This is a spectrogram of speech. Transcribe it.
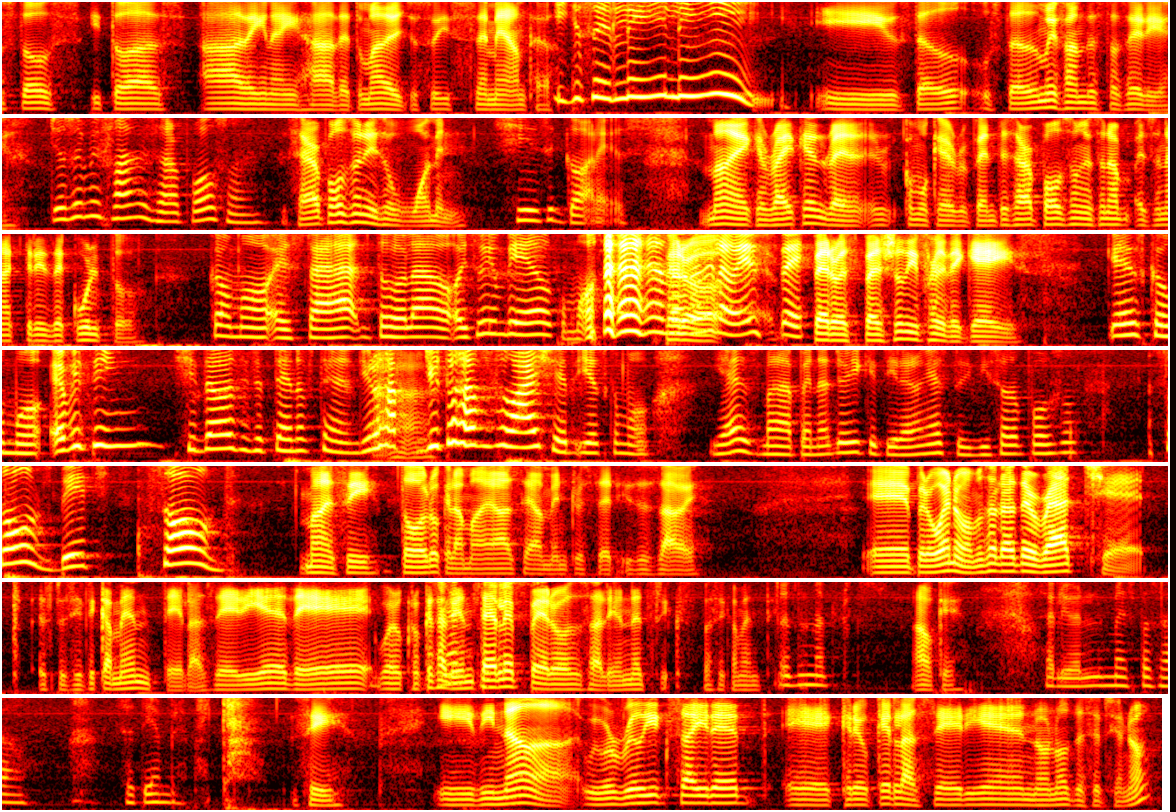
Bienvenidos todos y todas a Deina Hija de tu Madre. Yo soy Samantha. Y yo soy Lily. Y usted, usted es muy fan de esta serie. Yo soy muy fan de Sarah Paulson. Sarah Paulson is a woman. She's a goddess. Mae, que right que como que de repente Sarah Paulson es una, es una actriz de culto. Como está en todo lado. Hoy subí un video como... no sé Pero- si lo viste. Pero especially for the gays. Que es como... Everything she does is a 10 of 10. You don't Ajá. have, you don't have to watch it. Y es como... Yes, ma, apenas yo vi que tiraron esto y vi Paulson. Sold, bitch. Sold. Mae, sí, todo lo que la madre hace, I'm interested y se sabe. Eh, pero bueno, vamos a hablar de Ratchet. Específicamente, la serie de. Bueno, creo que salió en tele, pero salió en Netflix, básicamente. Es de Netflix. Ah, ok. Salió el mes pasado. Septiembre. My God. Sí. Y di nada, we were really excited. Eh, creo que la serie no nos decepcionó.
